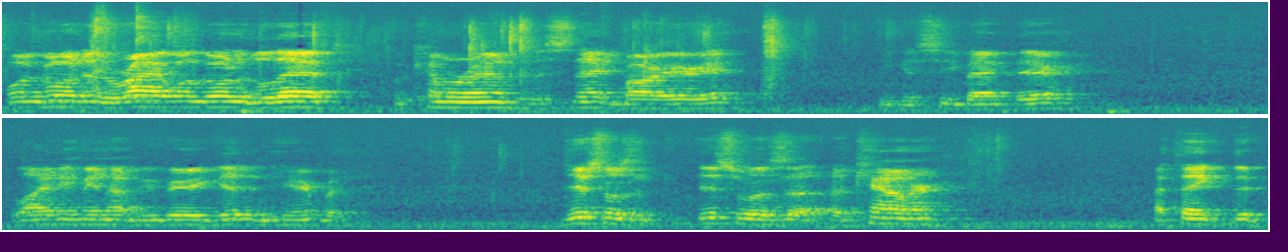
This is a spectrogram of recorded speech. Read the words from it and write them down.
one going to the right, one going to the left. We come around to the snack bar area. You can see back there. Lighting may not be very good in here, but this was a, this was a, a counter. I think that,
